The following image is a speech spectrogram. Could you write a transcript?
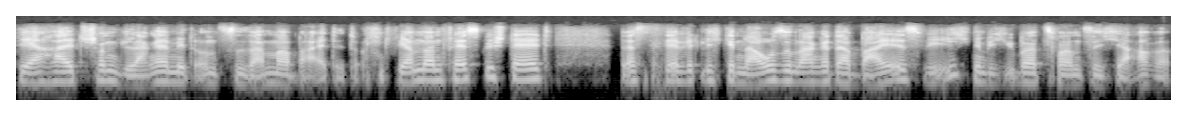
der halt schon lange mit uns zusammenarbeitet. Und wir haben dann festgestellt, dass der wirklich genauso lange dabei ist wie ich, nämlich über 20 Jahre.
